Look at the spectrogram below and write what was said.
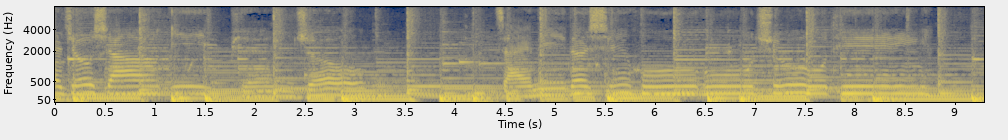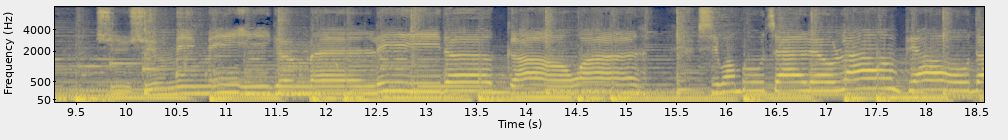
爱就像一片。舟在你的心湖无处停，寻寻觅觅一个美丽的港湾，希望不再流浪飘荡。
